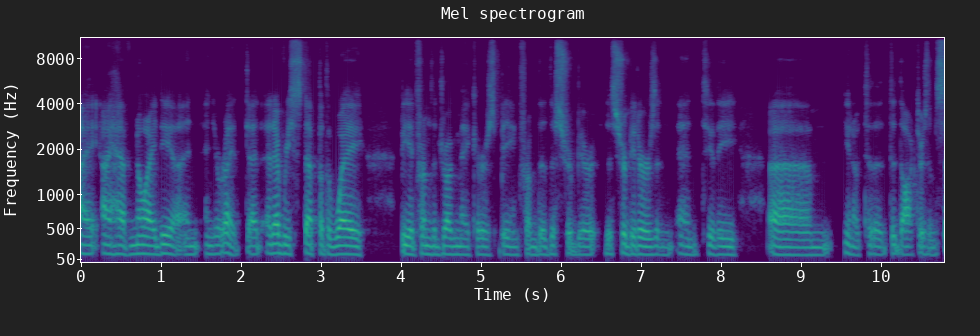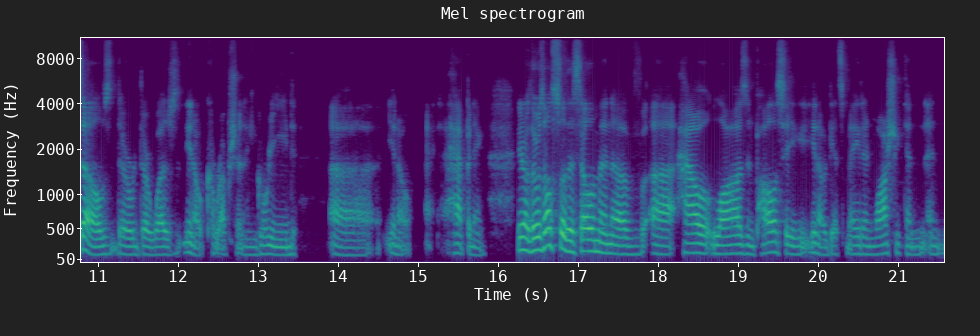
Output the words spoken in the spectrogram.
I, I have no idea. And, and you're right, at, at every step of the way, be it from the drug makers, being from the distributor, distributors and, and to the, um, you know, to the, the doctors themselves, there, there was, you know, corruption and greed uh, you know happening. You know there was also this element of uh, how laws and policy you know gets made in washington and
